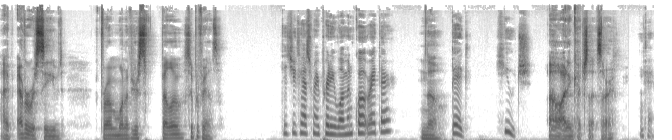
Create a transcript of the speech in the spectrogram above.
I've ever received from one of your fellow superfans. Did you catch my pretty woman quote right there? No. Big, huge. Oh, I didn't catch that. Sorry. Okay.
